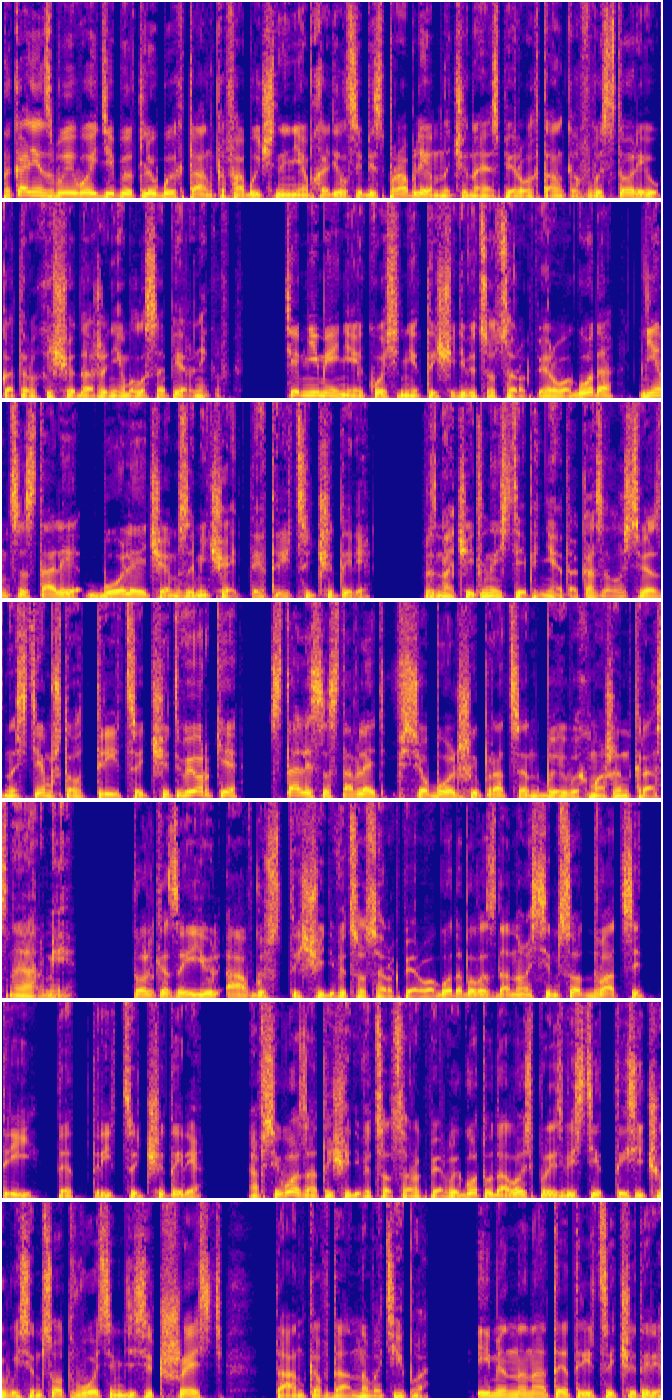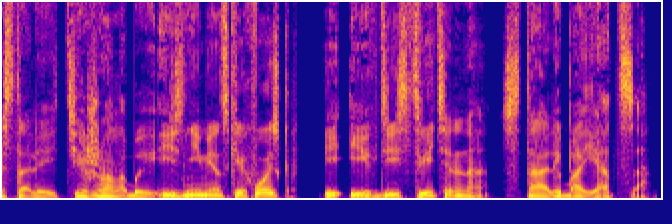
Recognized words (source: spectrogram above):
Наконец, боевой дебют любых танков обычно не обходился без проблем, начиная с первых танков в истории, у которых еще даже не было соперников. Тем не менее, к осени 1941 года немцы стали более чем замечать Т-34. В значительной степени это оказалось связано с тем, что 34-ки стали составлять все больший процент боевых машин Красной Армии. Только за июль-август 1941 года было сдано 723 Т-34, а всего за 1941 год удалось произвести 1886 танков данного типа. Именно на Т-34 стали идти жалобы из немецких войск, и их действительно стали бояться.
